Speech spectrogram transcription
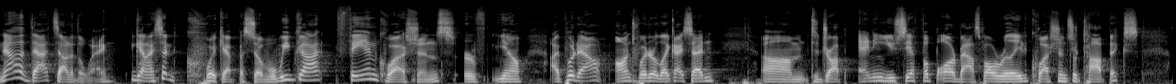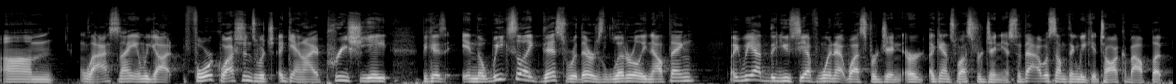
Now that that's out of the way, again, I said quick episode, but we've got fan questions, or, you know, I put out on Twitter, like I said, um, to drop any UCF football or basketball related questions or topics. Um, last night and we got four questions which again I appreciate because in the weeks like this where there's literally nothing like we had the UCF win at West Virginia or against West Virginia so that was something we could talk about but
